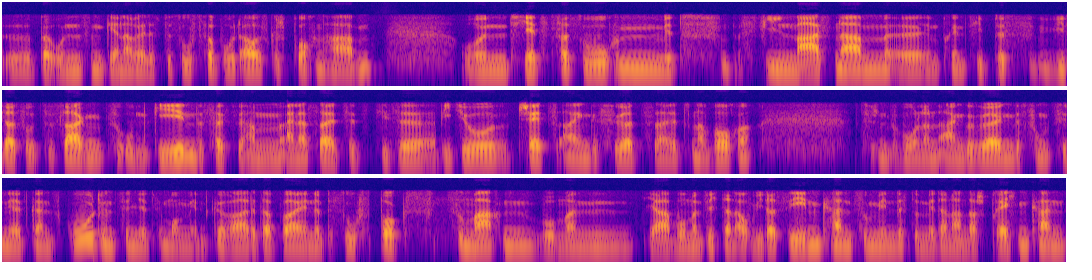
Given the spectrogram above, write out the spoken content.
äh, bei uns ein generelles Besuchsverbot ausgesprochen haben und jetzt versuchen mit vielen Maßnahmen äh, im Prinzip das wieder sozusagen zu umgehen. Das heißt, wir haben einerseits jetzt diese Videochats eingeführt seit einer Woche zwischen Bewohnern und Angehörigen. Das funktioniert ganz gut und sind jetzt im Moment gerade dabei, eine Besuchsbox zu machen, wo man ja, wo man sich dann auch wieder sehen kann, zumindest und miteinander sprechen kann.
